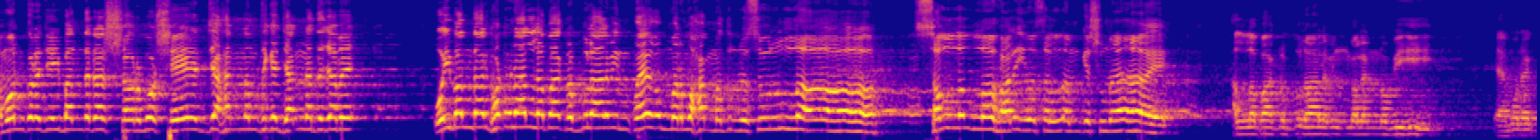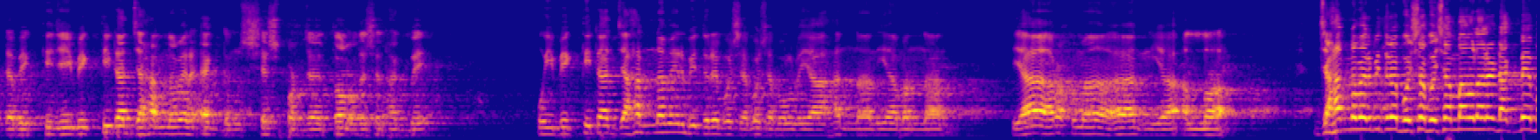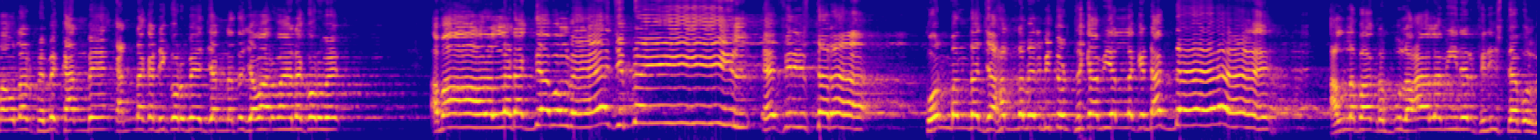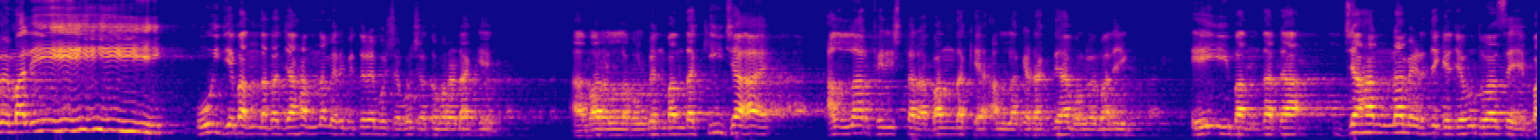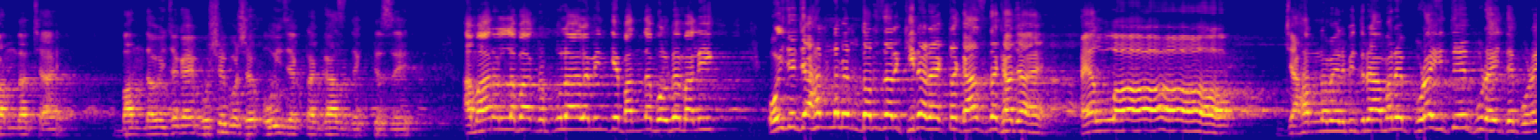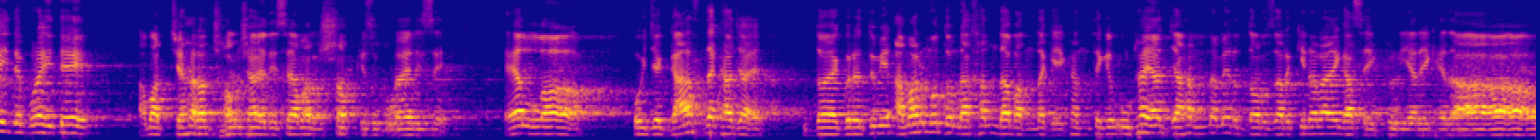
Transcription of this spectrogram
এমন করে যে বান্দাটা সর্বশেষ জাহান্নাম থেকে জান্নাতে যাবে। ওই বান্দার ঘটনা আল্লাহ পাক রব্বুল আলামিন পয়গম্বর মুহাম্মদুর রাসূলুল্লাহ সাল্লাল্লাহু আলাইহি ওয়াসাল্লামকে শোনায়। আল্লাহ পাক রব্বুল আলামিন বলেন, নবী, এমন একটা ব্যক্তি যেই ব্যক্তিটা জাহান্নামের একদম শেষ পর্যায়ে তলদেশে থাকবে, ওই ব্যক্তিটা জাহান্নামের ভিতরে বসে বসে বলবে, ইয়া হান্নান, ইয়া মান্নান, ইয়া রহমান, ইয়া আল্লাহ। জাহান্নামের ভিতরে বসে বসে মাওলারে ডাকবে, মাওলার প্রেমে কানবে, কান্নাকাটি করবে, জান্নাতে যাওয়ার বায়না করবে। আমার আল্লাহ ডাক দিয়া বলবে জিব্রাইল, এ ফেরেশতারা কোন বান্দা জাহান্নামের ভিতর থেকে আমি আল্লাহকে ডাক দেয়? আল্লাহ পাক রব্বুল আলামিনের ফেরেশতা বলবে, মালিক, ওই যে বান্দাটা জাহান্নামের ভিতরে বসে বসে তোমার ডাকে। আমার আল্লাহ বলবেন, বান্দা কি চায়? আল্লাহর ফেরেশতারা বান্দাকে আল্লাহকে ডাক দেয়া বলবে, মালিক এই বান্দাটা জাহান্নামের দিকে যেহেতু আছে বান্দা চায়। বান্দা ওই জায়গায় বসে বসে ওই যে একটা গাছ দেখতেছে। আমার আল্লাহ রব্বুল আলামিনকে বান্দা বলবে, মালিক, ওই যে জাহান্নামের দরজার কিনারে একটা গাছ দেখা যায়। আয় আল্লাহ, জাহান্নামের ভিতরে আমারে পুড়াইতে পুড়াইতে পুড়াইতে পুড়াইতে আমার চেহারা ঝলসায় দিছে, আমার সব কিছু পুড়াই দিছে আল্লাহ, ওই যে গাছ দেখা যায় দয়া করে তুমি আমার মতো নাখান্দা বান্দাকে এখান থেকে উঠাইয়া জাহান্নামের দরজার কিনারায় গাছে একটু নিয়ে রেখে দাও।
